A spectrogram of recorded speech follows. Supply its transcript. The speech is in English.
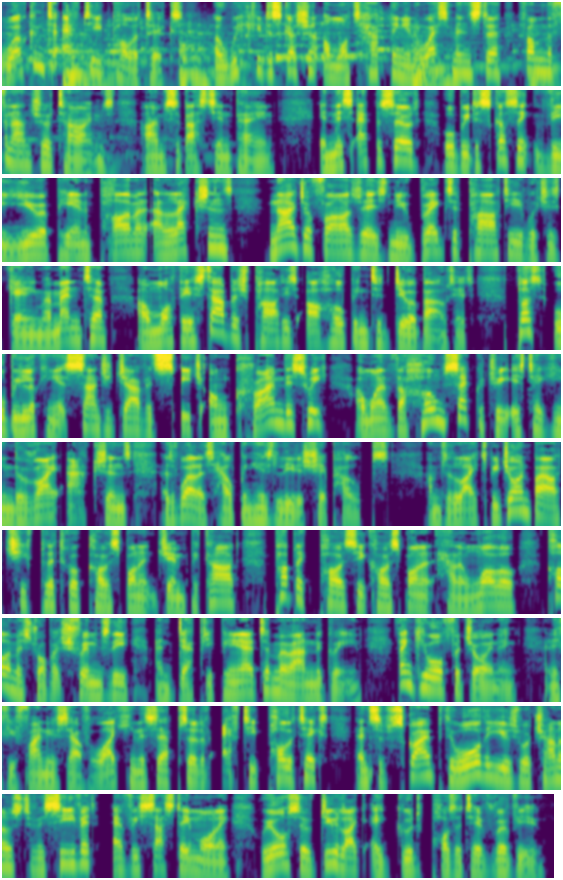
Welcome to FT Politics, a weekly discussion on what's happening in Westminster from the Financial Times. I'm Sebastian Payne. In this episode, we'll be discussing the European Parliament elections, Nigel Farage's new Brexit party, which is gaining momentum, and what the established parties are hoping to do about it. Plus, we'll be looking at Sajid Javid's speech on crime this week and whether the Home Secretary is taking the right actions as well as helping his leadership hopes. I'm delighted to be joined by our Chief Political Correspondent Jim Pickard, Public Policy Correspondent Helen Warrell, columnist Robert Shrimsley, and Deputy Opinion Editor Miranda Green. Thank you all for joining. And if you find yourself liking this episode of FT Politics, then subscribe through all the usual channels to receive it every Saturday morning. We also do like a good positive review.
